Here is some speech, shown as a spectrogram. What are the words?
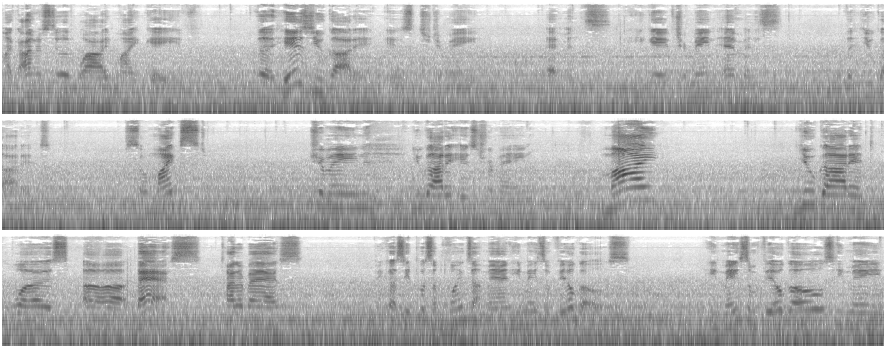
Like I understood why Mike gave the his you got it is to Jermaine Edmunds. He gave Jermaine Edmunds the you got it. So Mike's Tremaine, you got it is Tremaine. My you got it was uh Bass, Tyler Bass, because he put some points up, man. He made some field goals. He made some field goals. He made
